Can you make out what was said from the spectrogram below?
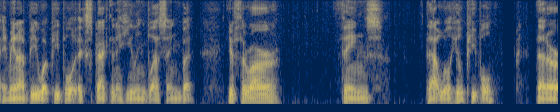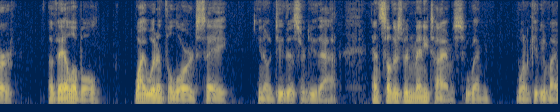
it may not be what people expect in a healing blessing, but if there are things that will heal people that are available, why wouldn't the Lord say, you know, do this or do that? And so there's been many times when when giving my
